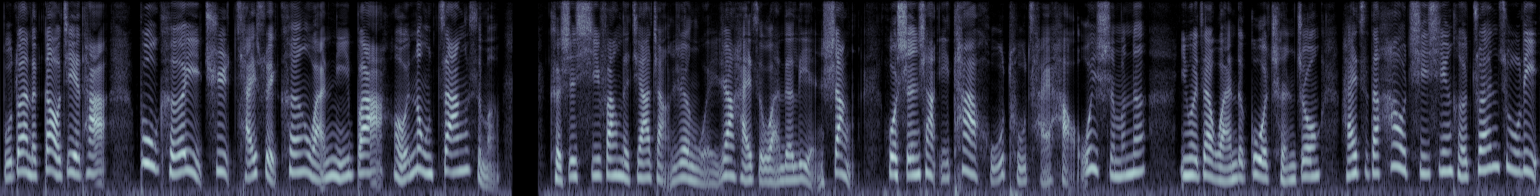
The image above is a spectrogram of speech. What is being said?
不断地告诫他不可以去踩水坑、玩泥巴哦，弄脏什么。可是西方的家长认为，让孩子玩的脸上或身上一塌糊涂才好。为什么呢？因为在玩的过程中，孩子的好奇心和专注力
